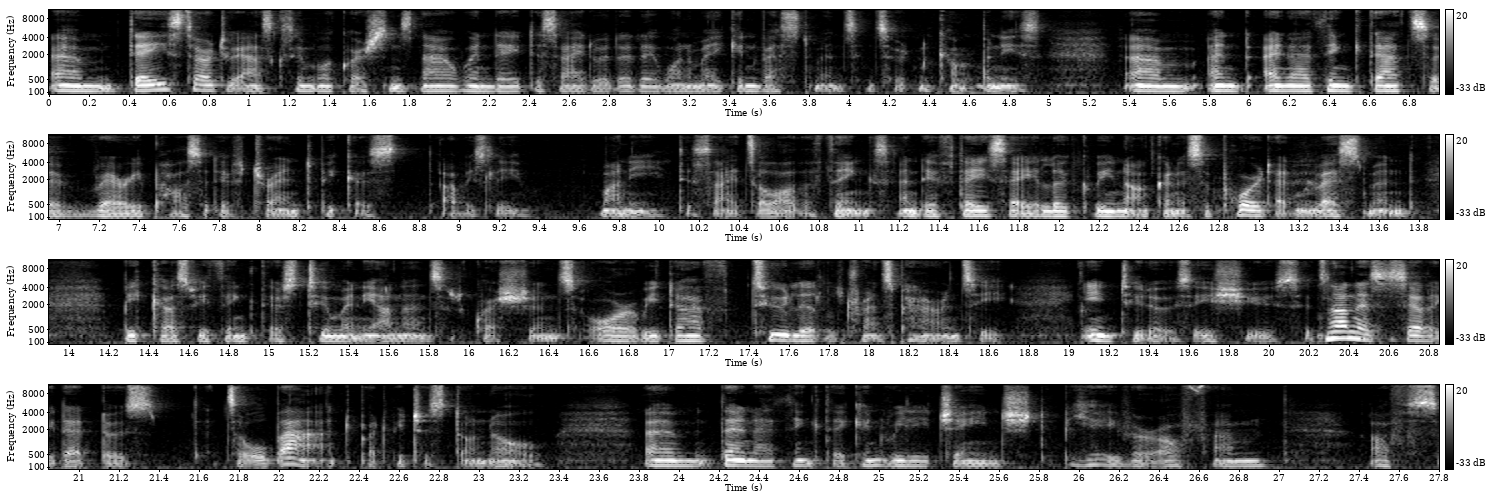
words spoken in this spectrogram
um, they start to ask similar questions now when they decide whether they want to make investments in certain companies, um, and and I think that's a very positive trend because obviously money decides a lot of things. And if they say, look, we're not going to support that investment because we think there's too many unanswered questions or we have too little transparency into those issues, it's not necessarily that those that's all bad, but we just don't know. Um, then I think they can really change the behavior of um, of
